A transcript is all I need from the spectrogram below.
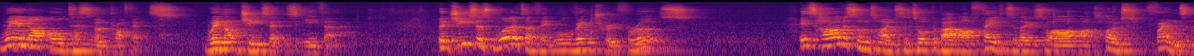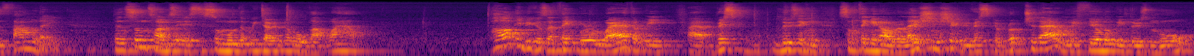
We're not Old Testament prophets. We're not Jesus either. But Jesus' words, I think, will ring true for us. It's harder sometimes to talk about our faith to those who are our close friends and family than sometimes it is to someone that we don't know all that well. Partly because I think we're aware that we uh, risk losing something in our relationship, we risk a rupture there, and we feel that we lose more.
